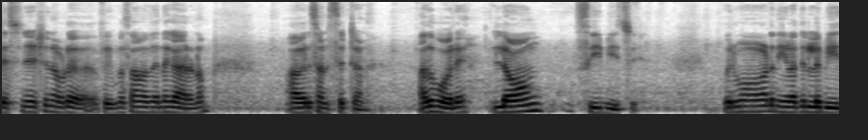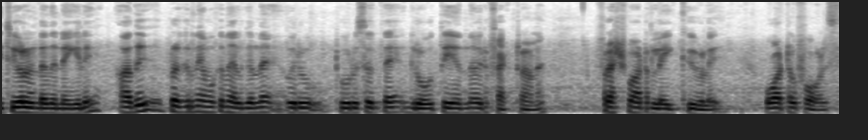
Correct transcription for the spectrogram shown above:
ഡെസ്റ്റിനേഷൻ അവിടെ ഫേമസ് ആവാൻ തന്നെ കാരണം ആ ഒരു സൺസെറ്റാണ് അതുപോലെ ലോങ് സീ ബീച്ച് ഒരുപാട് നീളത്തിലുള്ള ബീച്ചുകൾ ഉണ്ടെന്നുണ്ടെങ്കിൽ അത് പ്രകൃതി നമുക്ക് നൽകുന്ന ഒരു ടൂറിസത്തെ ഗ്രോത്ത് ചെയ്യുന്ന ഒരു ഫാക്ടറാണ് ഫ്രഷ് വാട്ടർ ലേക്കുകൾ waterfalls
